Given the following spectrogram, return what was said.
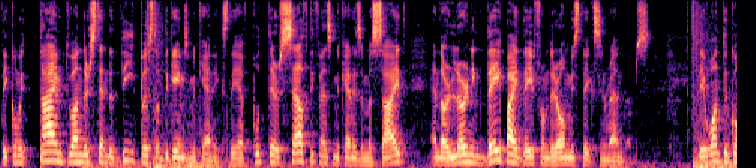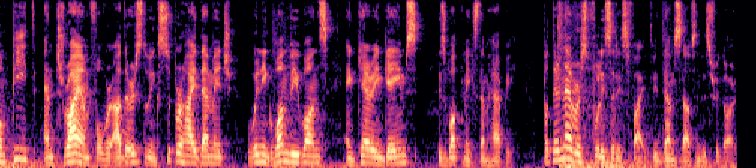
They commit time to understand the deepest of the game's mechanics. They have put their self-defense mechanism aside and are learning day by day from their own mistakes in randoms. They want to compete and triumph over others doing super high damage, winning 1v1s and carrying games is what makes them happy. But they're never fully satisfied with themselves in this regard.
